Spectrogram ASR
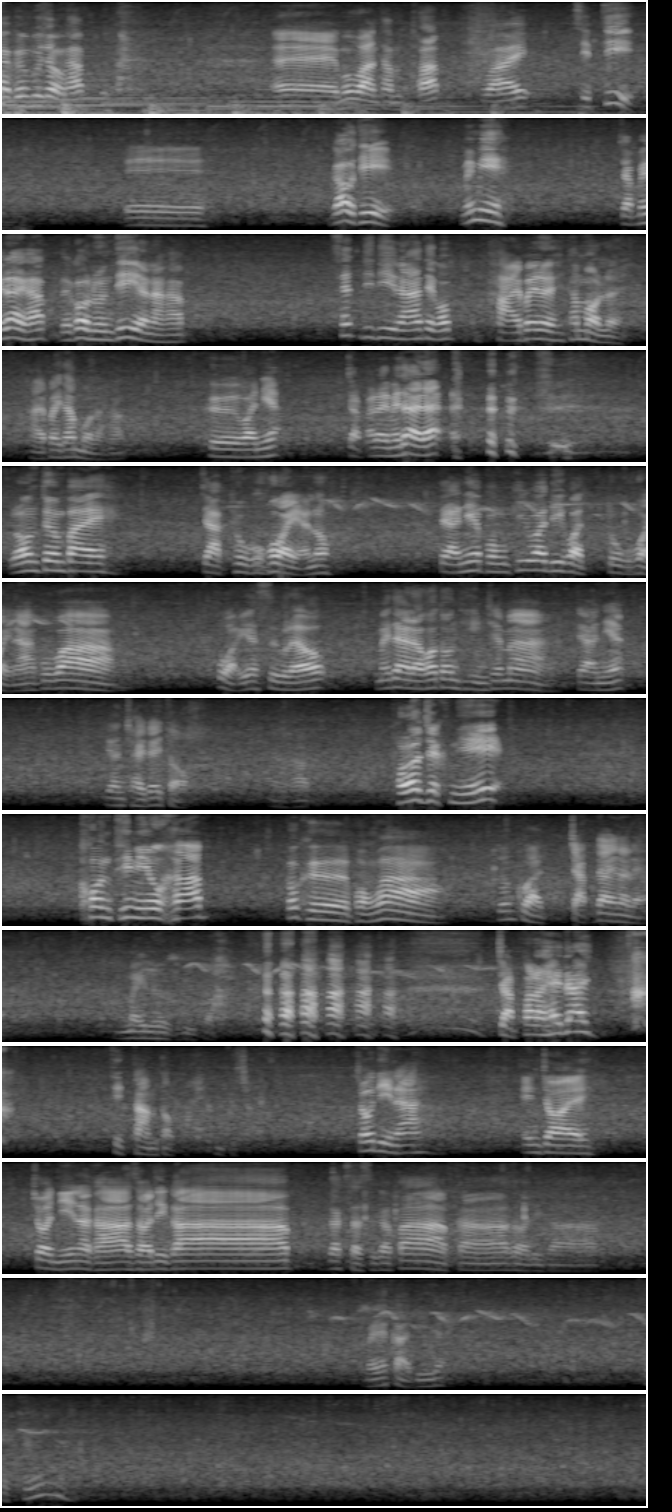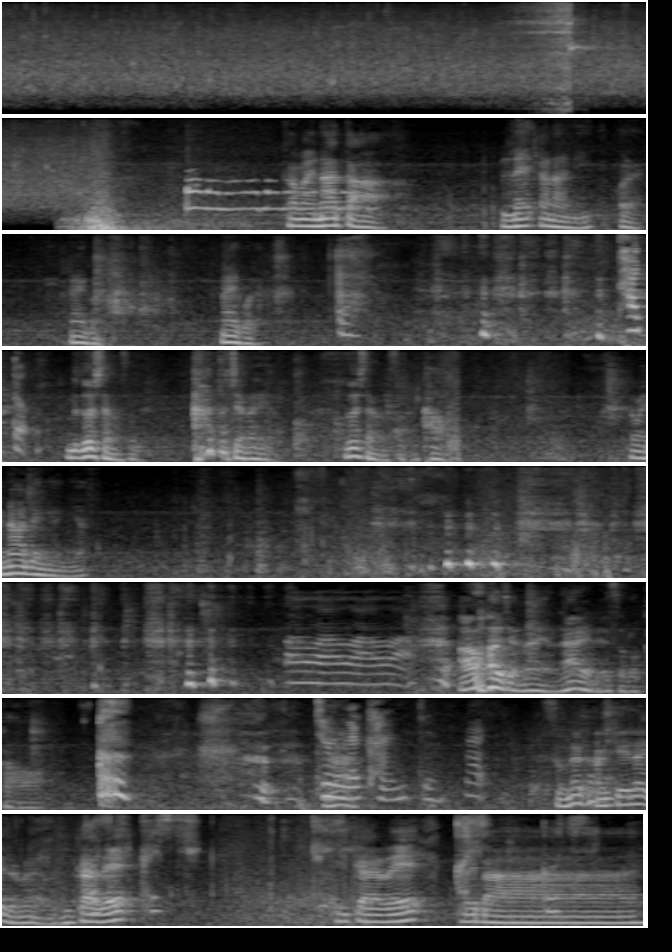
เนี่ยคุณผู้ชมครับเออเมื่อวานทำทรัพไว้ 10 ที่เออเก้าที่ไม่มีจับไม่ได้ครับแต่ก็นุนที่นะครับเซตดีๆนะแต่ก็หายไปเลยทั้งหมดเลย หายไปทั้งหมดนะครับ คือวันนี้จับอะไรไม่ได้แล้วลงเติมไปจากถูกหวยอะเนาะแต่อันนี้ผมคิดว่าดีกว่าถูกหวยนะ เพราะว่าหวยจะซื้อแล้วไม่ได้แล้วก็ต้องทิ้งใช่ไหมแต่อันเนี้ย ยังใช้ได้ต่อนะครับโปรเจกต์นี้ continue ครับ ก็คือผมว่าจนกว่าจับได้นั่นแหละ ไม่เลิกดีกว่า จับอะไรให้ได้ ติดตามต่อไปคุณผู้ชมโชคดีนะ enjoy ช่วงนี้นะคะสวัสดีครับ รักษาสุขภาพครับ สวัสดีครับบรรยากาศดีนะโอเค ทำไมหน้าตาเละขนาดนี้これ何これ何これカットでどうしたのそれカットじゃないよどうしたのそれ顔ทำไมหน้าแดงอย่างเงี้ย わわわわあわじゃないよ何ねその顔そんな感じないそんな関係ないじゃないよ ฮิกาเระบ๊ายบาย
